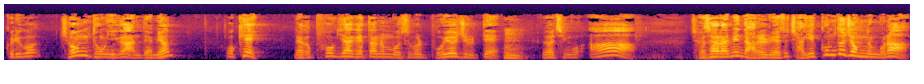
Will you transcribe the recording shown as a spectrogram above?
그리고 정동의가 안 되면, 오케이. 내가 포기하겠다는 모습을 보여줄 때, 음. 여자친구, 아, 저 사람이 나를 위해서 자기 꿈도 접는구나.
